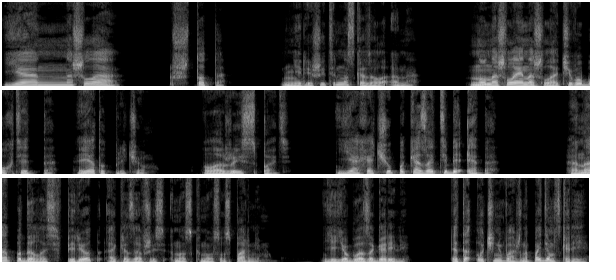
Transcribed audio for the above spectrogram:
«Я нашла... что-то», — нерешительно сказала она. «Ну, нашла и нашла. Чего бухтеть-то? Я тут при чем? Ложись спать. Я хочу показать тебе это». Она подалась вперед, оказавшись нос к носу с парнем. Ее глаза горели. Это очень важно. Пойдем скорее.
